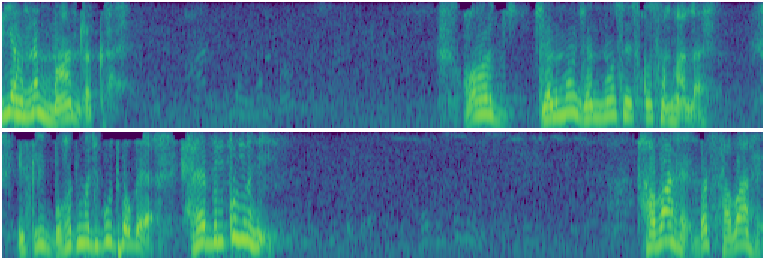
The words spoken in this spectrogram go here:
ये हमने मान रखा है। और जन्मों जन्मों से इसको संभाला है। इसलिए बहुत मज़बूत हो गया। है बिल्कुल नहीं। हवा है, बस हवा है।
